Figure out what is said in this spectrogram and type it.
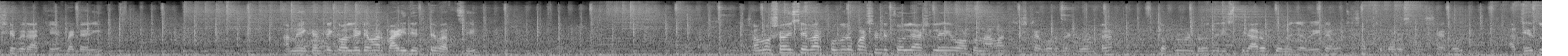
হিসেবে রাখে ব্যাটারি আমি এখান থেকে অলরেডি আমার বাড়ি দেখতে পাচ্ছি। সমস্যা হয়েছে এবার পনেরো পার্সেন্টে চলে আসলে অটো নামার চেষ্টা করবে ড্রোনটা তখন আমার ড্রোনের স্পিড আরও কমে যাবে। এটা হচ্ছে সবচেয়ে বড় সমস্যা এখন। আর যেহেতু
